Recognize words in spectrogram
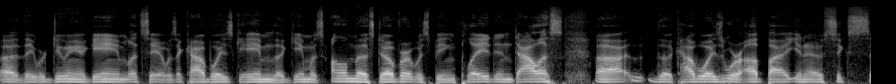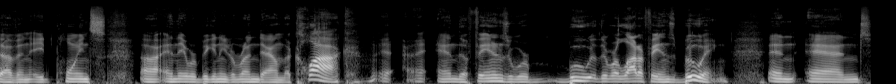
Uh, they were doing a game. Let's say it was a Cowboys game. The game was almost over. It was being played in Dallas. Uh, the Cowboys were up by you know six, seven, eight points, uh, and they were beginning to run down the clock, and the fans were boo. There were a lot of fans booing, and and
